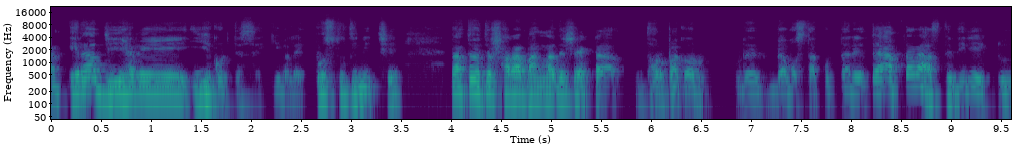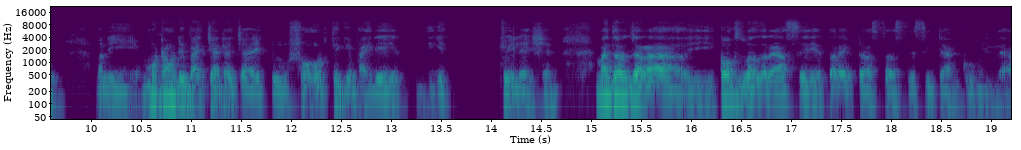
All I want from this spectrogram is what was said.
কারণ এরা যে হারে ইয়ে করতেছে, কি বলে, প্রস্তুতি নিচ্ছে, তাতে হয়তো সারা বাংলাদেশে একটা ধরপাকড়ের ব্যবস্থা করতে পারে। তো আপনারা আস্তে ধীরে একটু মানে মোটামুটি বাইচা টাইচা একটু শহর থেকে বাইরের দিকে চলে আসেন। মানে ধরো যারা ওই কক্সবাজারে আছে, তারা একটু আস্তে আস্তে সিটাং, কুমিল্লা,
